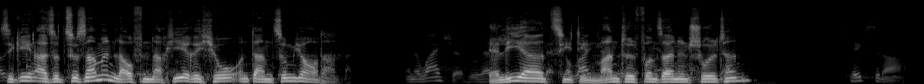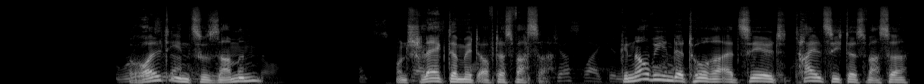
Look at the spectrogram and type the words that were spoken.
Sie gehen also zusammen, laufen nach Jericho und dann zum Jordan. Elia zieht den Mantel von seinen Schultern, rollt ihn zusammen und schlägt damit auf das Wasser. Genau wie in der Tora erzählt, teilt sich das Wasser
